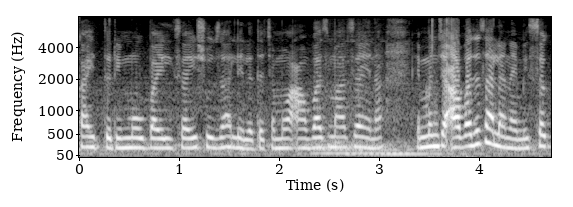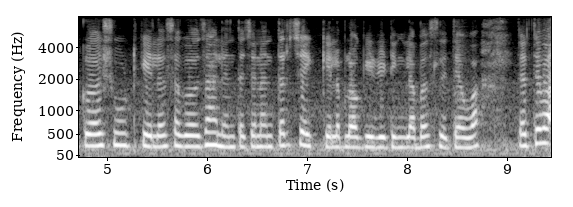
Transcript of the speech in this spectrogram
काहीतरी मोबाईलचा इशू झालेला त्याच्यामुळं आवाज माझा आहे ना म्हणजे आवाजच आला नाही. मी सगळं शूट केलं सगळं झालं आणि त्याच्यानंतर चेक केलं ब्लॉग एडिटिंगला बसले तेव्हा. तर तेव्हा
